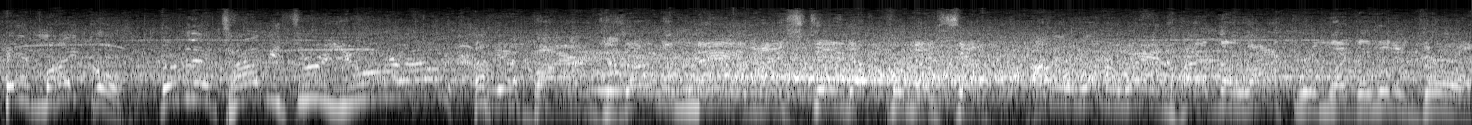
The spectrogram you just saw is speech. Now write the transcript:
Hey, Michael, remember that time he threw you around? yeah, Byron, because I'm a man and I stand up for myself. I don't run away and hide in the locker room like a little girl.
